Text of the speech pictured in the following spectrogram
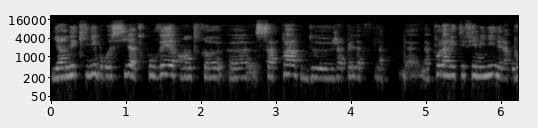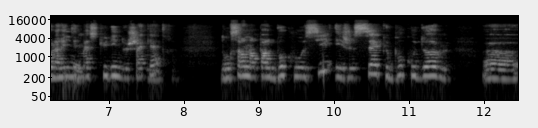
il y a un équilibre aussi à trouver entre euh, sa part de, j'appelle la, la- la- la polarité féminine et la polarité masculine de chaque être. Donc ça, on en parle beaucoup aussi. Et je sais que beaucoup d'hommes euh,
